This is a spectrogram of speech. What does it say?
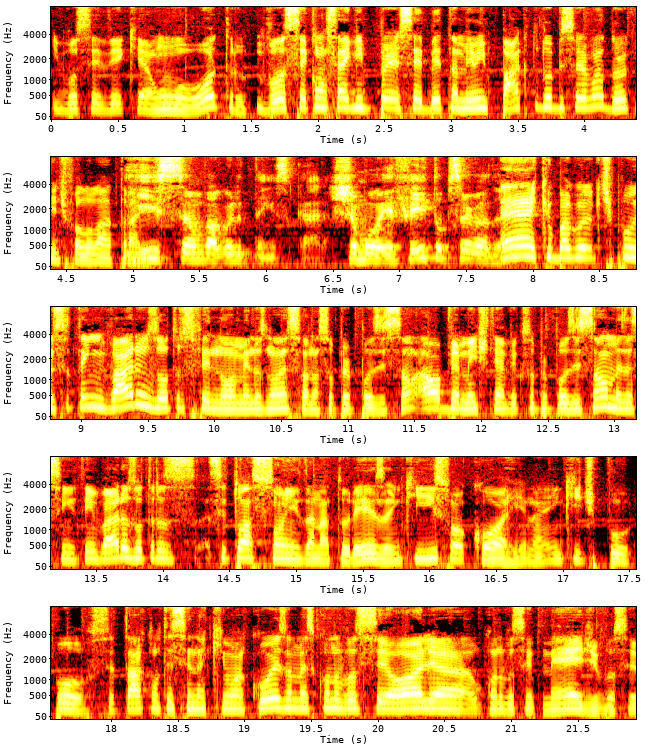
e você vê que é um ou outro, você consegue perceber também o impacto do observador que a gente falou lá atrás. Isso é um bagulho tenso, cara. Chamou efeito observador. É, que o bagulho, tipo, isso tem vários outros fenômenos, não é só na superposição. Ah, Obviamente tem a ver com superposição, mas assim, tem várias outras situações da natureza em que isso ocorre, né? Em que, tipo, pô, você tá acontecendo aqui uma coisa, mas quando você olha, quando você mede, você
